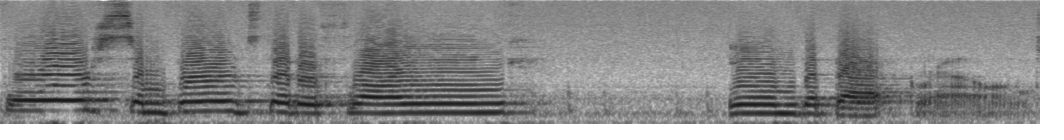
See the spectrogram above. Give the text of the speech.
for some birds that are flying in the background.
